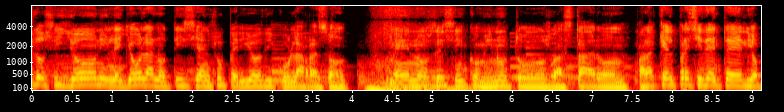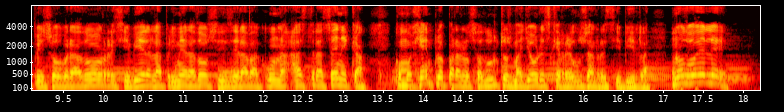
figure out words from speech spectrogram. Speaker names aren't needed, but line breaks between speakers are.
debido sillón y leyó la noticia en su periódico La Razón. Menos de cinco minutos bastaron para que el presidente López Obrador recibiera la primera dosis de la vacuna AstraZeneca como ejemplo para los adultos mayores que rehusan recibirla. No duele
